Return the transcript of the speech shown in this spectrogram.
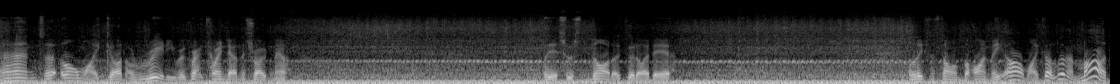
And uh, oh my god, I really regret coming down this road now. This was not a good idea. At least there's no one behind me. Oh my god, look at that mud!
